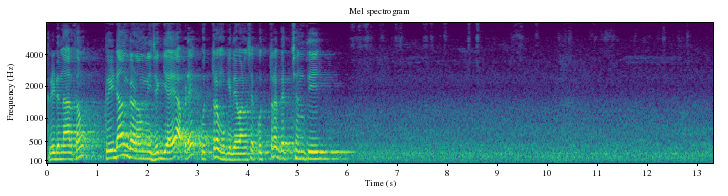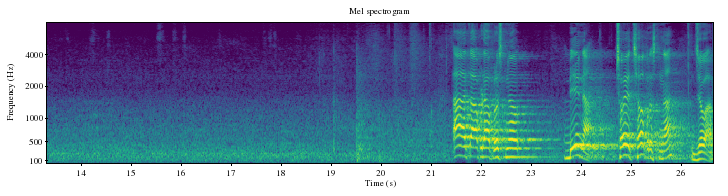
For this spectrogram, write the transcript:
ક્રીડનાર્થમ ક્રીડાંગણમની જગ્યાએ આપણે કુત્ર મૂકી દેવાનું છે. કુત્ર ગચ્છંતી. આ હતા આપણા પ્રશ્ન બેના. છ એ છ પ્રશ્નના જવાબ.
